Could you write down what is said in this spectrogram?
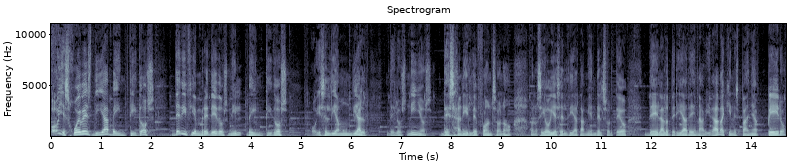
Hoy es jueves día 22 de diciembre de 2022. Hoy es el Día Mundial de los Niños de San Ildefonso, no. Bueno, sí, hoy es el día también del sorteo de la Lotería de Navidad aquí en España, pero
